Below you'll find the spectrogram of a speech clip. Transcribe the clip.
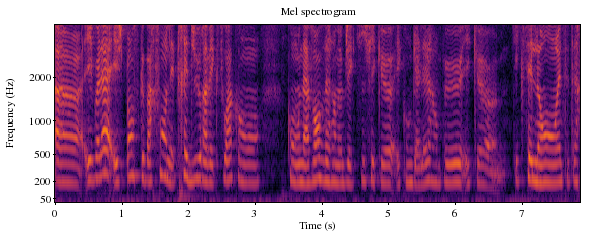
Euh, et voilà, et je pense que parfois on est très dur avec soi quand, quand on avance vers un objectif et qu'on et qu'on galère un peu et que, excellent, etc.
